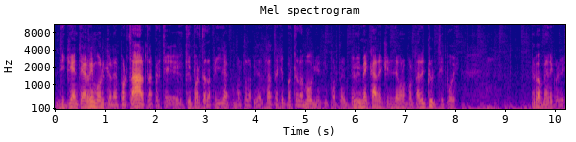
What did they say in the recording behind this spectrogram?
di gente a rimorchio ne porta alta perché chi porta la figlia, chi porta la fidanzata, chi porta la moglie, chi porta i meccanici li devono portare tutti, poi va bene così.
